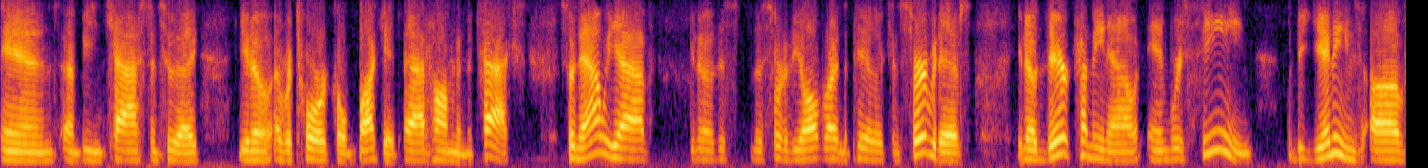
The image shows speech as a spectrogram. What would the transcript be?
and uh, being cast into a you know a rhetorical bucket ad hominem attacks. So now we have you know this this sort of the alt right and the paleo conservatives. You know they're coming out and we're seeing the beginnings of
